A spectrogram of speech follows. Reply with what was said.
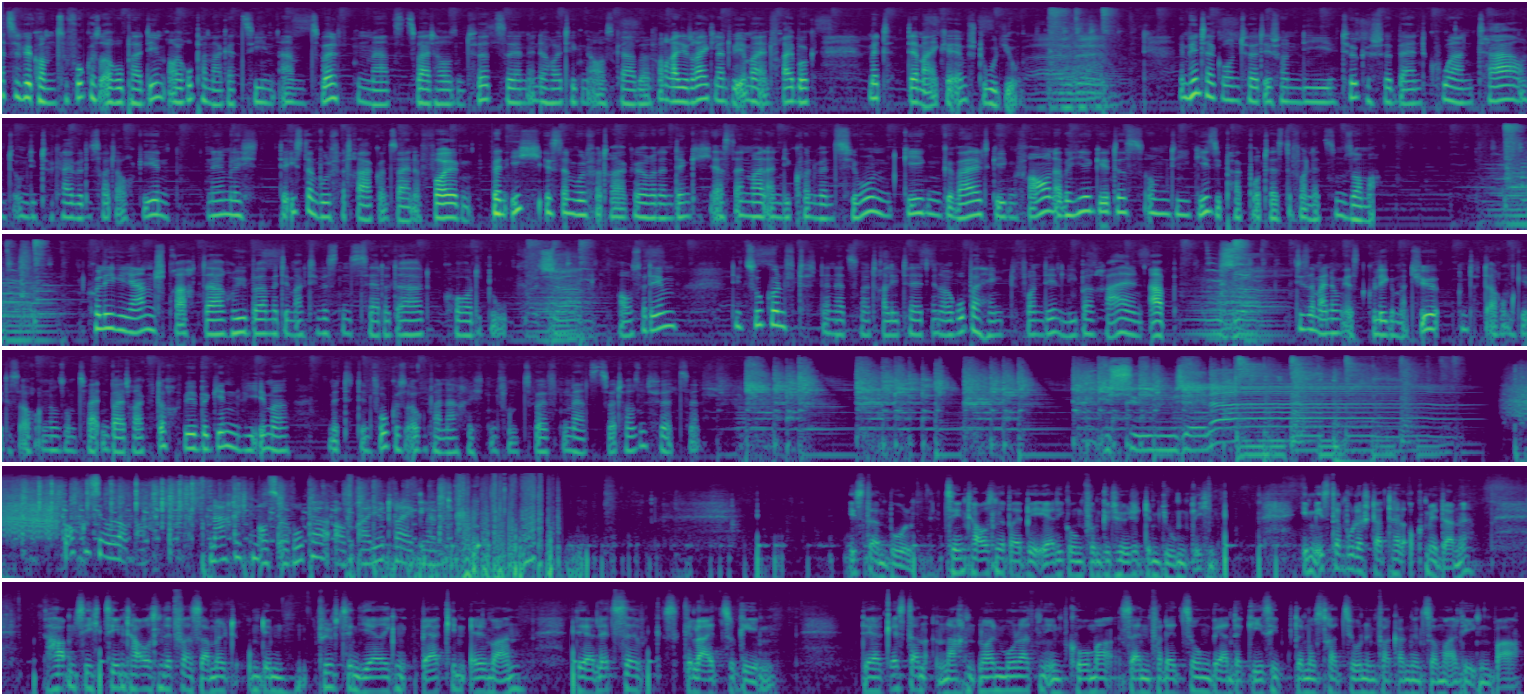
Herzlich willkommen zu Fokus Europa, dem Europamagazin am 12. März 2014 in der heutigen Ausgabe von Radio Dreieckland, wie immer in Freiburg, mit der Maike im Studio. Im Hintergrund hört ihr schon die türkische Band Kuanta und um die Türkei wird es heute auch gehen, nämlich der Istanbul-Vertrag und seine Folgen. Wenn ich Istanbul-Vertrag höre, dann denke ich erst einmal an die Konvention gegen Gewalt gegen Frauen, aber hier geht es um die Gezi-Park-Proteste von letztem Sommer. Kollege Jan sprach darüber mit dem Aktivisten Serdar Kordu. Außerdem, die Zukunft der Netzneutralität in Europa hängt von den Liberalen ab. Dieser Meinung ist Kollege Mathieu und darum geht es auch in unserem zweiten Beitrag. Doch wir beginnen wie immer mit den Fokus Europa Nachrichten vom 12. März 2014. Europa. Nachrichten aus Europa auf Radio Dreieckland. Istanbul. Zehntausende bei Beerdigung von getötetem Jugendlichen. Im Istanbuler Stadtteil Okmedane haben sich Zehntausende versammelt, um dem 15-jährigen Berkin Elvan der letzte Geleit zu geben, der gestern nach neun Monaten im Koma seinen Verletzungen während der Gezi-Demonstration im vergangenen Sommer erlegen war.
